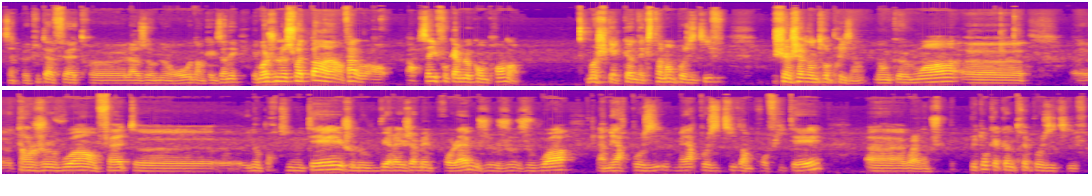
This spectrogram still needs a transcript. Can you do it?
Ça peut tout à fait être euh, la zone euro dans quelques années. Et moi, je ne le souhaite pas. Hein. Enfin, alors ça, il faut quand même le comprendre. Moi, je suis quelqu'un d'extrêmement positif. Je suis un chef d'entreprise. Hein. Donc euh, moi, euh, euh, quand je vois en fait euh, une opportunité, je ne verrai jamais le problème. Je vois la meilleure, positive d'en profiter. voilà, donc je suis plutôt quelqu'un de très positif.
